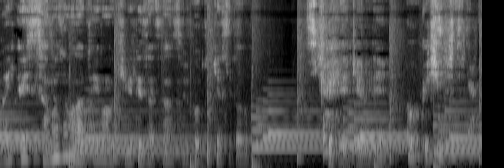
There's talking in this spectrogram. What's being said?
毎回様々なテーマを決めて雑談するポッドキャスト、司シカヘイキャルでお送りしました。た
